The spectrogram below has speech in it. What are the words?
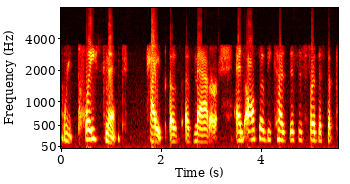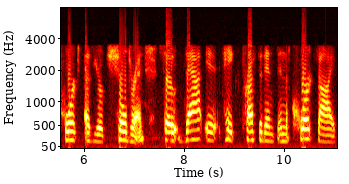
replacement type of, of matter. And also because this is for the support of your children. So that it takes precedence in the court side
